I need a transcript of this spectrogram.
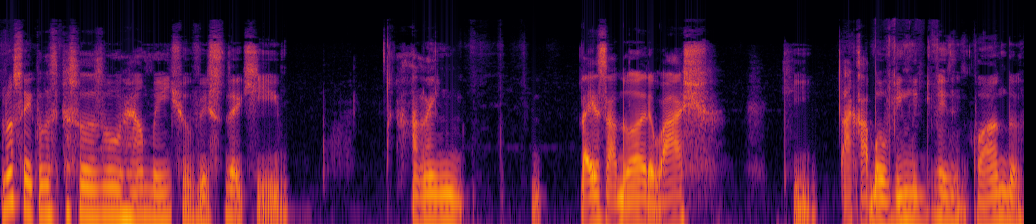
Eu não sei quando as pessoas vão realmente ouvir isso daqui. Além da Isadora, eu acho. Que acaba ouvindo de vez em quando.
